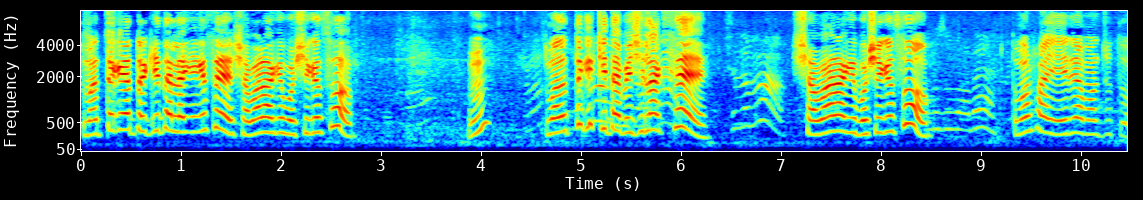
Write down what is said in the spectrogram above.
তোমার থেকে তো কিতা লেগে গেছে? সবার আগে বসে গেছো? হুম? তোমাদের থেকে কিতা বেশি লাগছে? সবার আগে বসে গেছো? তোমার ভাই এর আমার জুতো।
